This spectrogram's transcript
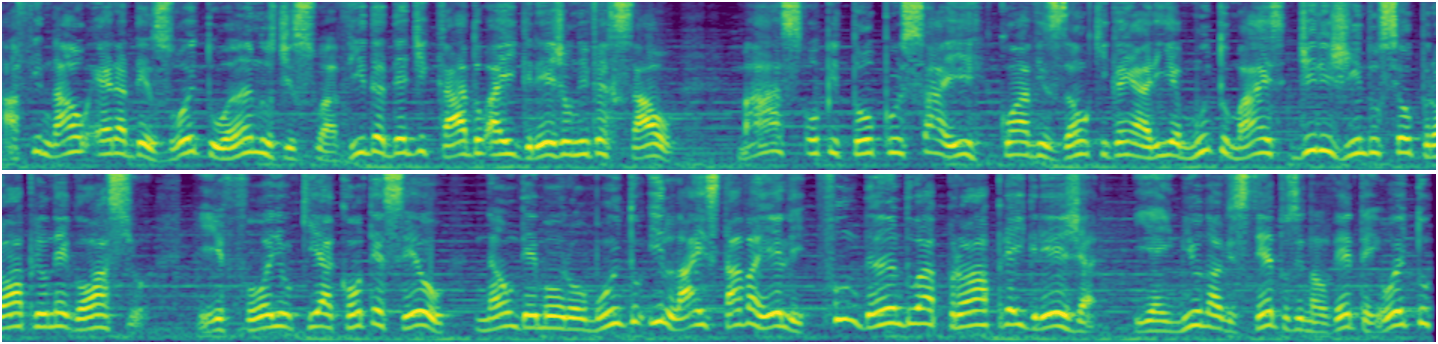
afinal era 18 anos de sua vida dedicado à Igreja Universal, mas optou por sair com a visão que ganharia muito mais dirigindo seu próprio negócio. E foi o que aconteceu. Não demorou muito e lá estava ele, fundando a própria igreja. E em 1998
